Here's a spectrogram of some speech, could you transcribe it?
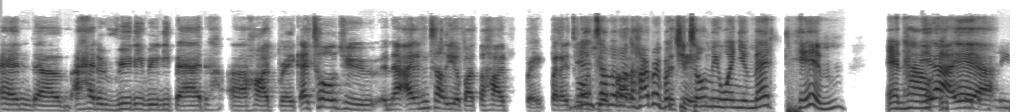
And um, i had a really really bad uh, heartbreak. I told you and i didn't tell you about the heartbreak but i told you didn't you tell me about the heartbreak but you thing. told me when you met him and how yeah, yeah, yeah.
